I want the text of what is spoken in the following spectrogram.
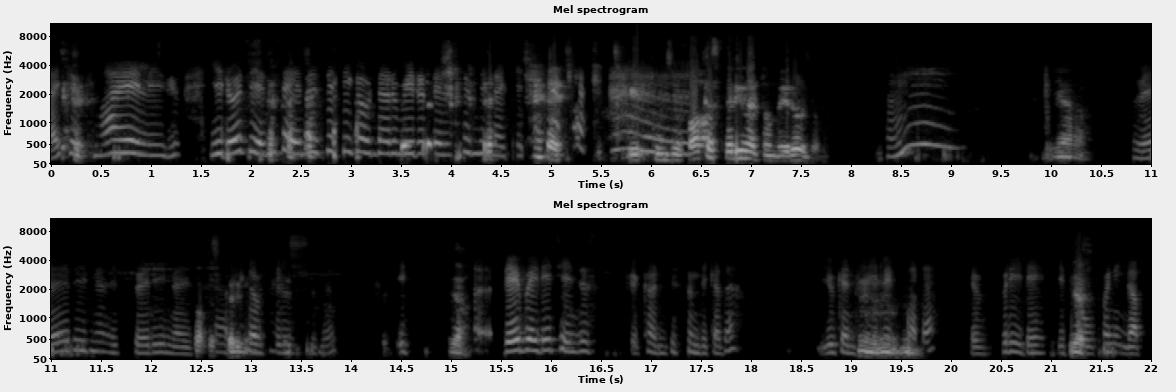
లైక్ యూ స్మైల్ ఈ రోజు ఎంత ఎనర్జెటిక్గా ఉన్నారు మీరు తెలిసింది నాకు. మీకు కొంచెం ఫోకస్ పెరిగినట్టుంది ఈరోజు. Ya very nice very nice Focus పెరిగింది. Yeah. Day by day changes కనిపిస్తుంది కదా. You can feel it Mhm. కదా. Every day it's Yes. Opening up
